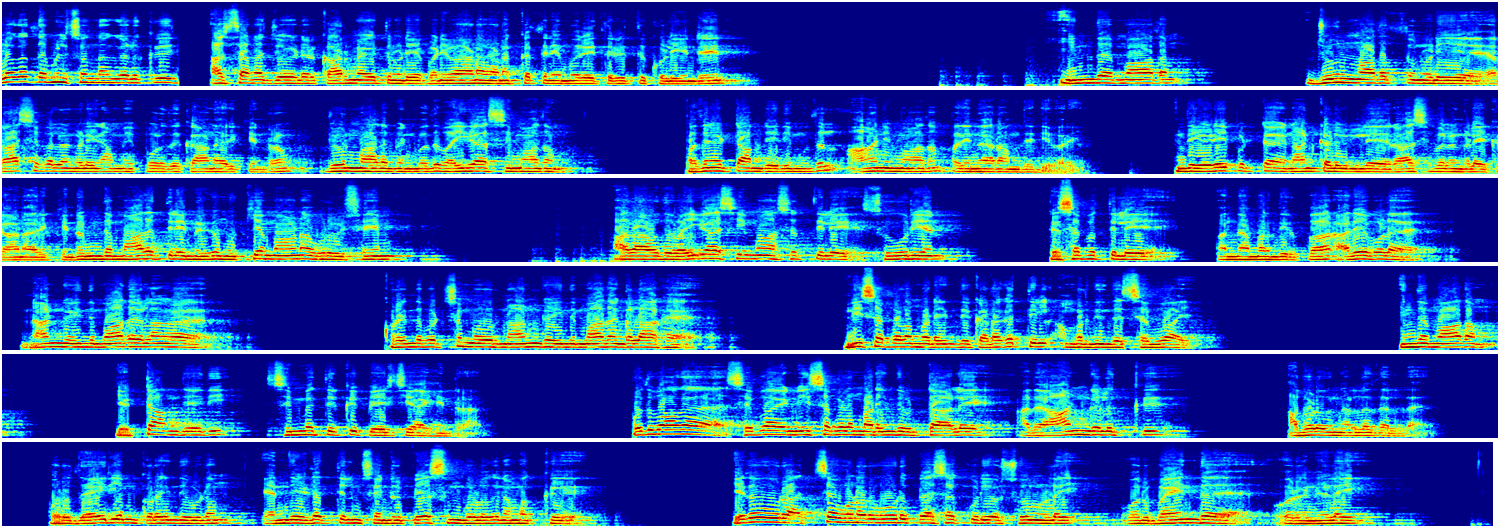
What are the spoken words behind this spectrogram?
உலக தமிழ் சொந்தங்களுக்கு ஆஸ்தான ஜோதிடர் கார்மேகத்தினுடைய பணிவான வணக்கத்தினை முதலில் தெரிவித்துக் கொள்கின்றேன். இந்த மாதம் ஜூன் மாதத்தினுடைய ராசி பலன்களை நாம் இப்பொழுது காண இருக்கின்றோம். ஜூன் மாதம் என்பது வைகாசி மாதம் பதினெட்டாம் தேதி முதல் ஆணி மாதம் பதினாறாம் தேதி வரை. இந்த இடைப்பட்ட நாட்களில் உள்ள ராசி பலன்களை காண இருக்கின்றோம். இந்த மாதத்திலே மிக முக்கியமான ஒரு விஷயம் அதாவது வைகாசி மாதத்திலே சூரியன் ரிஷபத்திலே வந்து அமர்ந்திருப்பார். அதே போல நான்கு ஐந்து மாதங்களாக குறைந்தபட்சம் ஒரு நான்கு ஐந்து மாதங்களாக நீசபலம் அடைந்து கடகத்தில் அமர்ந்திருந்த செவ்வாய் இந்த மாதம் எட்டாம் தேதி சிம்மத்திற்கு பயிற்சியாகின்றார் பொதுவாக செவ்வாய் நீசபலம் அடைந்து விட்டாலே அது ஆண்களுக்கு அவ்வளவு நல்லதல்ல. ஒரு தைரியம் குறைந்துவிடும். எந்த இடத்திலும் சென்று பேசும் பொழுது நமக்கு ஏதோ ஒரு அச்ச உணர்வோடு பேசக்கூடிய ஒரு சூழ்நிலை ஒரு பயந்த ஒரு நிலை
